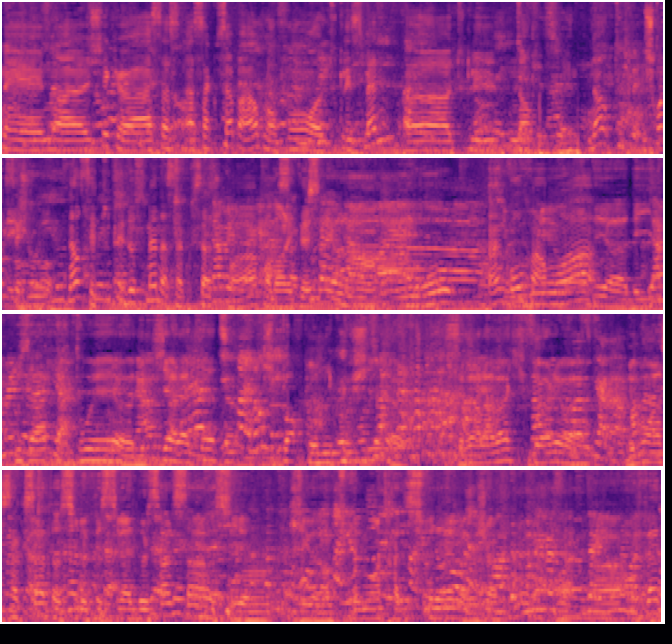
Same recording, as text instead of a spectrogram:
mais euh, je sais qu'à Sakusa, par exemple, en font euh, toutes les semaines. Euh, toutes les... Non, non toutes les... je crois que c'est non, c'est toutes les deux semaines à Sakusa, je crois, hein, pendant l'été. Ça, il y en a un, gros. Gros par mois. Des, euh, des yakuza tatoués, euh, des pieds à la tête, qui portent le Mikoshi. euh, c'est vers là-bas qu'il faut aller. Mais bon, à Sakusa, t'as aussi le festival de salsa, aussi, euh, qui est un petit peu moins traditionnel au Japon. Euh, en fait,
